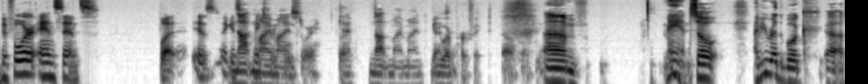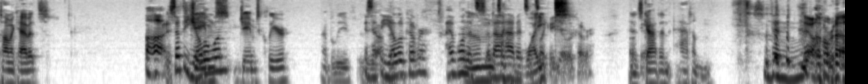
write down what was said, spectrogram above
before and since, but is I guess Not in my a cool mind. story. Not in my mind. You are perfect. Oh, thank you. Um, man, so have you read the book uh, Atomic Habits? Uh, is that the James, yellow one? James Clear, I believe. Is that the yellow cover? I have one that's Um, about like habits. It's like a yellow cover. And it's got an atom. Then no.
